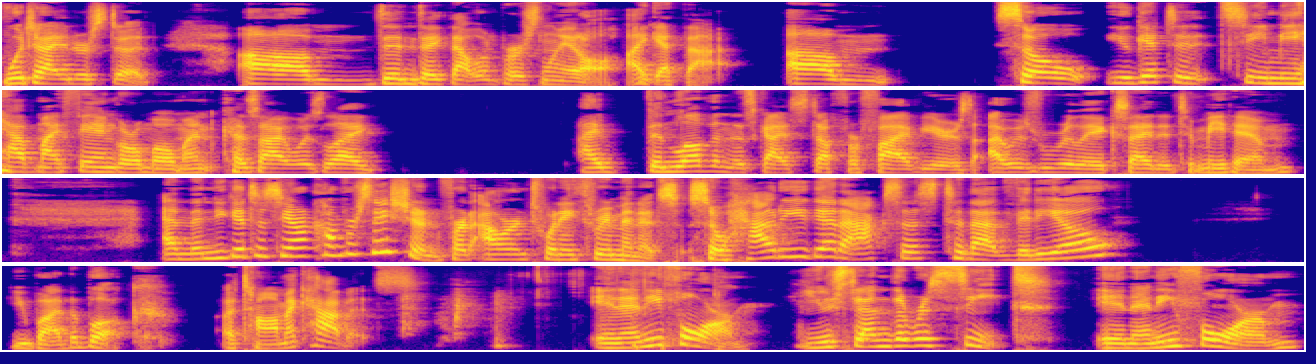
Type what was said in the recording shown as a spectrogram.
which I understood. Um, didn't take that one personally at all. I get that. Um, so you get to see me have my fangirl moment because I was like, I've been loving this guy's stuff for five years. I was really excited to meet him. And then you get to see our conversation for an hour and 23 minutes. So how do you get access to that video? You buy the book, Atomic Habits, in any form. You send the receipt in any form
